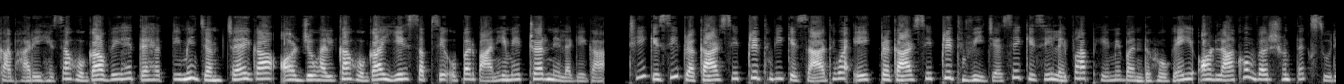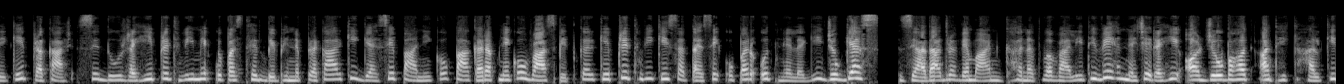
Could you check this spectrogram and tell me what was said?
का भारी हिस्सा होगा वह तहती में जम जाएगा और जो हल्का होगा ये सबसे ऊपर पानी में चरने लगेगा। ठीक इसी प्रकार से पृथ्वी के साथ वह एक प्रकार से पृथ्वी जैसे किसी लिफाफे में बंद हो गई और लाखों वर्षों तक सूर्य के प्रकाश से दूर रही पृथ्वी में उपस्थित विभिन्न प्रकार की गैसें पानी को पाकर अपने को वास्पित करके पृथ्वी की सतह से ऊपर उठने लगी जो गैस ज़्यादा द्रव्यमान घनत्व वाली थी, वह नीचे रही और जो बहुत अधिक हल्की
